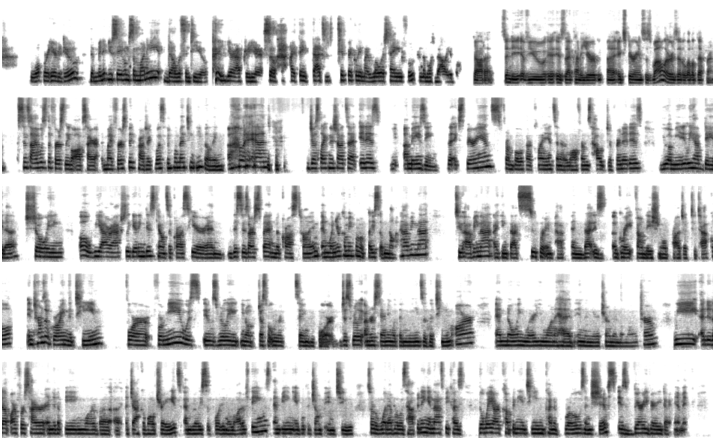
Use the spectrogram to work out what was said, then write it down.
what we're here to do the minute you save them some money they'll listen to you year after year. So i think that's typically my lowest hanging fruit and the most valuable. Got it. Cindy if you is that kind of your uh, experience as well or is it a little different since I was the first legal ops hire, my first big project was implementing e-billing. and just like Nishad said, it is amazing. The experience from both our clients and our law firms, how different it is. You immediately have data showing, oh, we are actually getting discounts across here, and this is our spend across time. And when you're coming from a place of not having that, to having that, I think that's super impact and that is a great foundational project to tackle. In terms of growing the team, for for me it was it was really, you know, just what we were saying before, just really understanding what the needs of the team are and knowing where you want to head in the near term and the long term. We ended up, our first hire ended up being more of a, a, jack of all trades and really supporting a lot of things and being able to jump into sort of whatever was happening. And that's because the way our company and team kind of grows and shifts is very, very dynamic.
